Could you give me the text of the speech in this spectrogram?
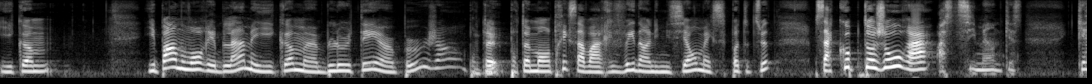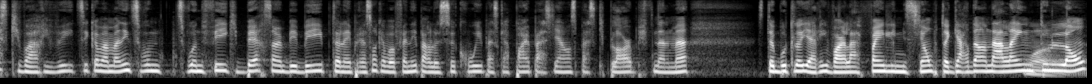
il est comme. Il est pas en noir et blanc, mais il est comme un bleuté un peu, genre, pour, te, Ok. pour te montrer que ça va arriver dans l'émission, mais que c'est pas tout de suite. Puis ça coupe toujours à Ah, si, man, qu'est-ce qu'est-ce qui va arriver? Tu sais, comme à un moment donné, tu vois une, tu vois une fille qui berce un bébé, puis t'as l'impression qu'elle va finir par le secouer parce qu'elle perd patience, parce qu'il pleure, puis finalement, ce bout-là, il arrive vers la fin de l'émission pour te garder en haleine Ouais. tout le long.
